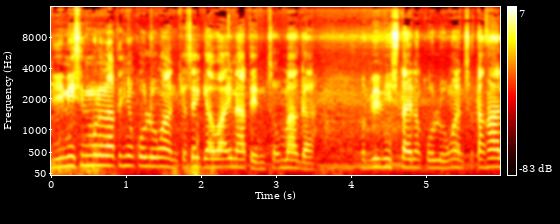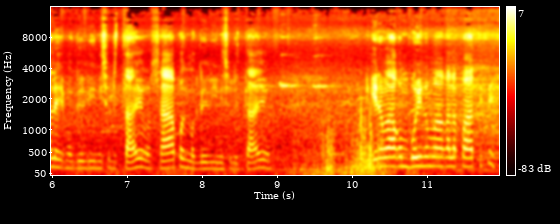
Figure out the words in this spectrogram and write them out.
Linisin muna natin yung kulungan kasi gawain natin sa umaga maglilinis tayo ng kulungan. Sa tanghali, maglilinis ulit tayo. Sa hapon, maglilinis ulit tayo. Ginawa kong boy ng mga kalapati ko eh.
